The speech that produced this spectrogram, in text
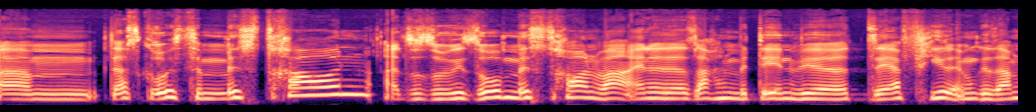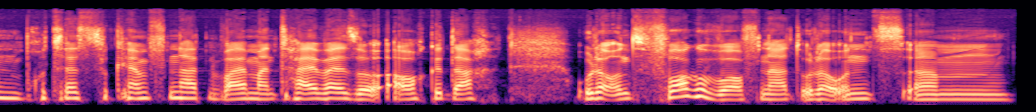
ähm, das größte Misstrauen. Also sowieso Misstrauen war eine der Sachen, mit denen wir sehr viel im gesamten Prozess zu kämpfen hatten, weil man teilweise auch gedacht oder uns vorgeworfen hat oder uns ähm,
